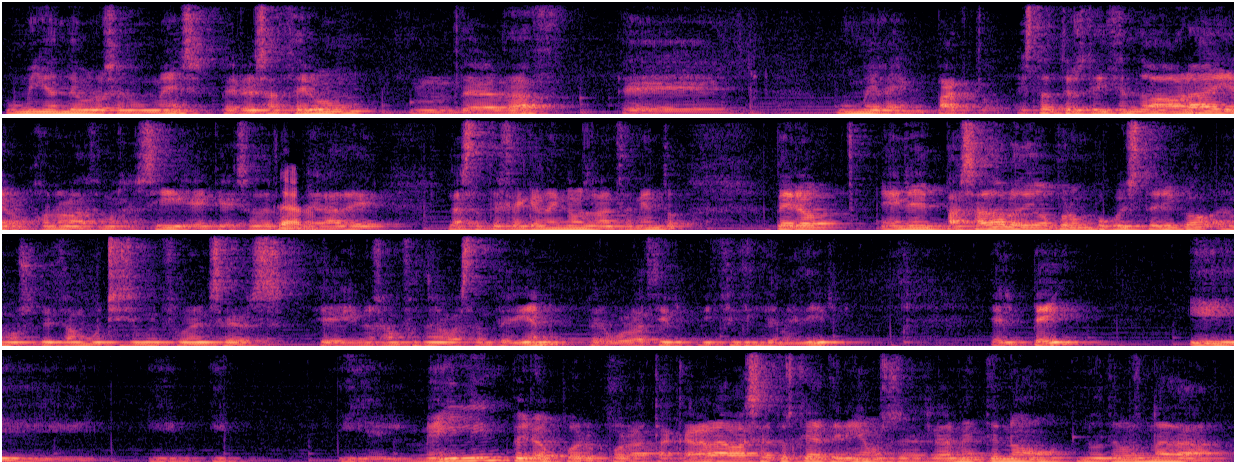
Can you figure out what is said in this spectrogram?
un millón de euros en un mes, pero es hacer un, de verdad, eh, un mega impacto. Esto te lo estoy diciendo ahora y a lo mejor no lo hacemos así, ¿eh? que eso dependerá de la estrategia que tengamos de lanzamiento. Pero en el pasado, lo digo por un poco histórico, hemos utilizado muchísimo influencers eh, y nos han funcionado bastante bien, pero vuelvo a decir, difícil de medir. El pay y, el mailing, pero por, por, atacar a la base de datos que ya teníamos. O sea, realmente no, no tenemos nada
